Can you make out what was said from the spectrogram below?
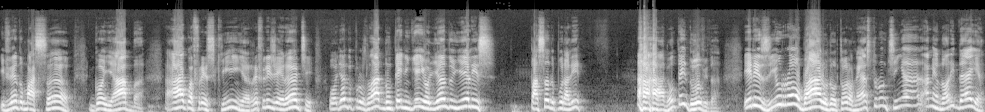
e vendo maçã, goiaba, água fresquinha, refrigerante, olhando para os lados, não tem ninguém olhando e eles passando por ali? Ah, não tem dúvida eles iam roubar o doutor Honesto, não tinha a menor ideia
